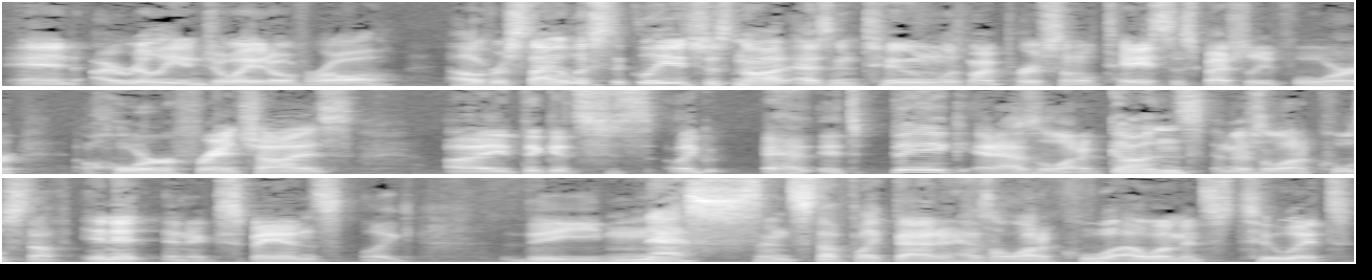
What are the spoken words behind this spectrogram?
and I really enjoy it overall. However, stylistically, it's just not as in tune with my personal taste, especially for a horror franchise. I think it's just like it's big, it has a lot of guns, and there's a lot of cool stuff in it, and it expands like the nests and stuff like that. It has a lot of cool elements to it.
